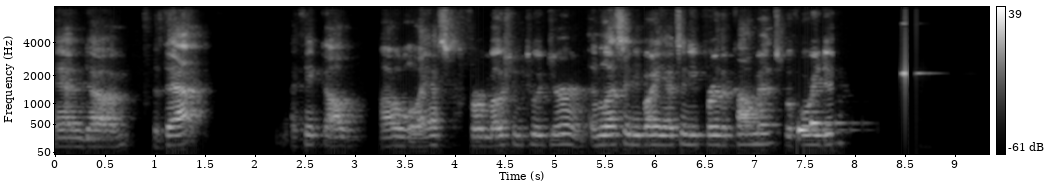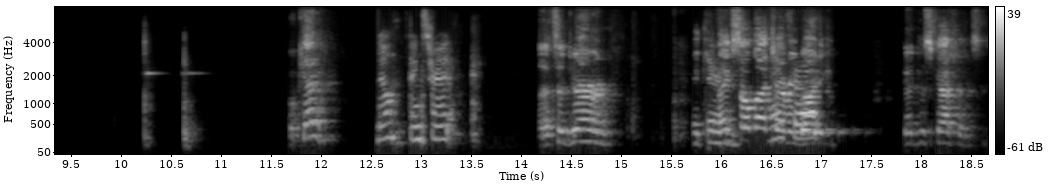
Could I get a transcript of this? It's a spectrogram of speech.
And uh, with that, I think I'll, I will ask for a motion to adjourn, unless anybody has any further comments before we do. Okay, No, thanks, Rhett. let's adjourn. Adjourn. Thanks so much, Thanks, everybody. Good discussions.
